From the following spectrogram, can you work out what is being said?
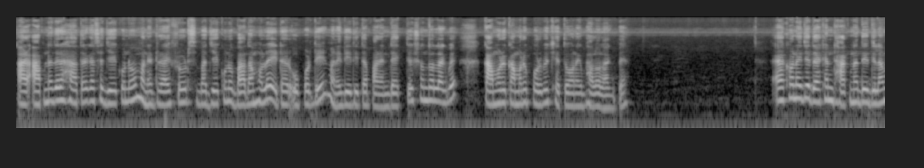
আর আপনাদের হাতের কাছে যে কোনো মানে ড্রাই ফ্রুটস বা যে কোনো বাদাম হলে এটার উপর দিয়ে মানে দিয়ে দিতে পারেন। দেখতেও সুন্দর লাগবে, কামড়ে কামড়ে পড়বে, খেতেও অনেক ভালো লাগবে। এখন এই যে দেখেন ঢাকনা দিয়ে দিলাম,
